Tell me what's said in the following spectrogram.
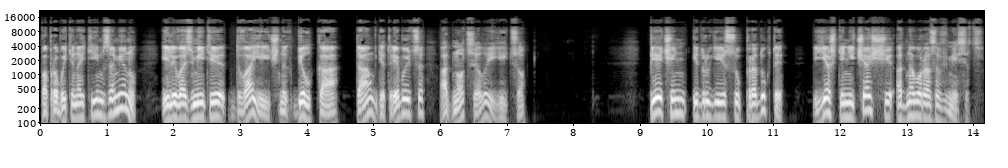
попробуйте найти им замену или возьмите два яичных белка там, где требуется одно целое яйцо. Печень и другие субпродукты ешьте не чаще одного раза в месяц.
